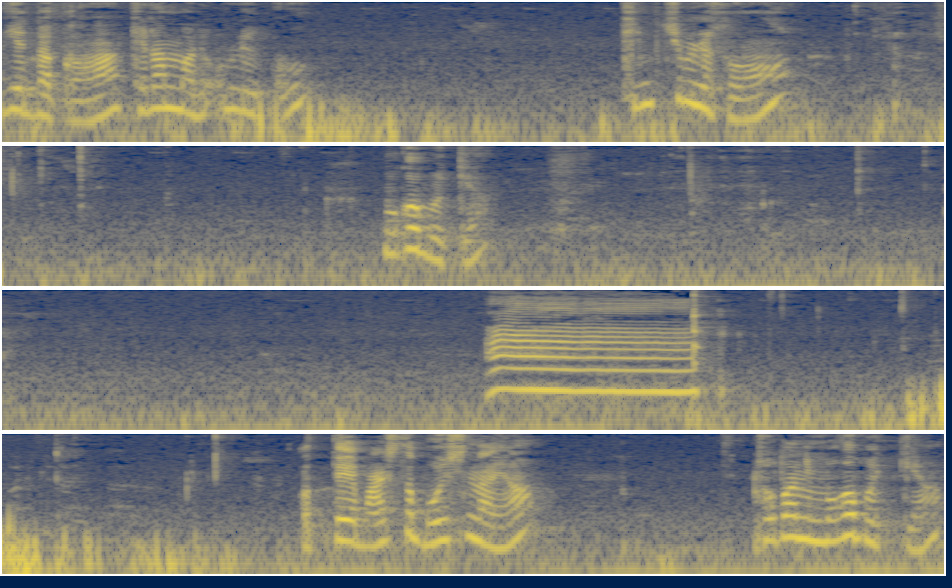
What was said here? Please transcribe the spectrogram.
위에다가 계란말이 올리고 김치 올려서 먹어볼게요. 아, 어때? 맛있어 보이시나요? 저도 한입 먹어볼게요.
